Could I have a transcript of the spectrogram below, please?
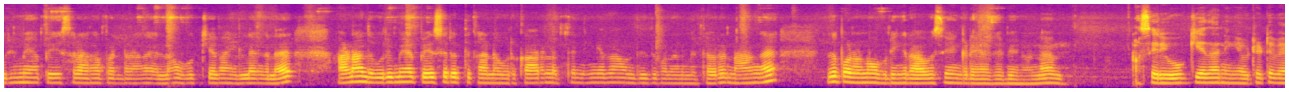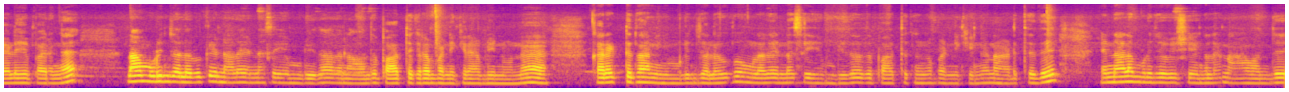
உரிமையாக பேசுகிறாங்க பண்ணுறாங்க எல்லாம் ஓகே தான் இல்லைங்கள. ஆனால் அந்த உரிமையாக பேசுகிறதுக்கான ஒரு காரணத்தை நீங்கள் தான் வந்து இது பண்ணணுமே தவிர நாங்கள் இது பண்ணணும் அப்படிங்கிற அவசியம் கிடையாது அப்படின்னோடனே சரி ஓகே தான். நீங்கள் விட்டுட்டு வேலையை பாருங்கள் நான் முடிஞ்ச அளவுக்கு என்னால் என்ன செய்ய முடியுதோ அதை நான் வந்து பார்த்துக்கிறேன் பண்ணிக்கிறேன் அப்படின்னோடனே கரெக்டு தான். நீங்கள் முடிஞ்ச அளவுக்கு உங்களால் என்ன செய்ய முடியுதோ அதை பார்த்துக்கங்க பண்ணிக்கோங்க. நான் அடுத்தது என்னால் முடிஞ்ச விஷயங்களை நான் வந்து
